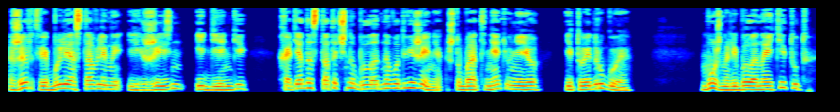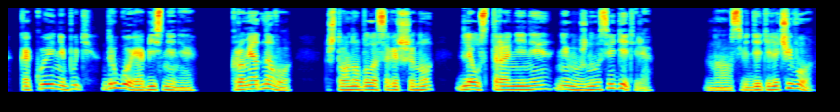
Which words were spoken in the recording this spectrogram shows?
Жертве были оставлены их жизнь и деньги, хотя достаточно было одного движения, чтобы отнять у нее и то, и другое. Можно ли было найти тут какое-нибудь другое объяснение? Кроме одного, что оно было совершено для устранения ненужного свидетеля. Но свидетеля чего?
